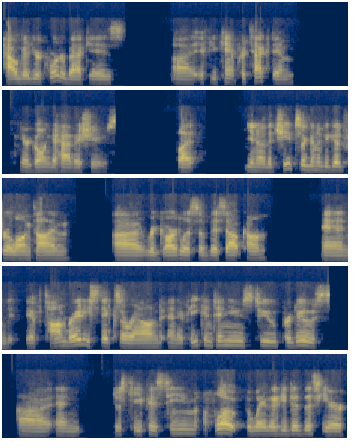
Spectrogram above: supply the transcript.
how good your quarterback is, uh, if you can't protect him, you're going to have issues. But, you know, the Chiefs are going to be good for a long time, uh, regardless of this outcome. And if Tom Brady sticks around and if he continues to produce uh, and just keep his team afloat the way that he did this year,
